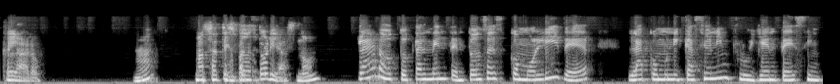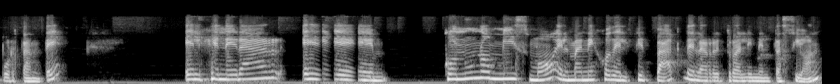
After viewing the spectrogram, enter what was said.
Claro. ¿No? Más satisfactorias, ¿no? Claro, totalmente. Entonces, como líder, la comunicación influyente es importante. El generar eh, con uno mismo el manejo del feedback, de la retroalimentación,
